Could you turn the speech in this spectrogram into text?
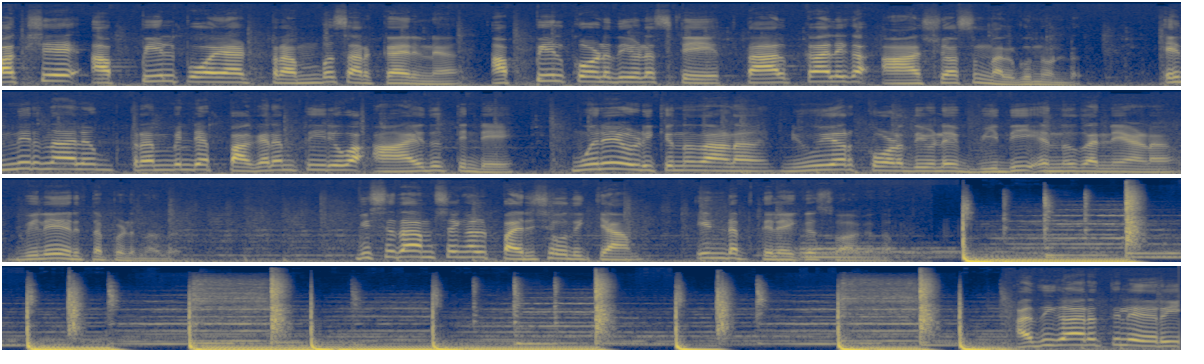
പക്ഷേ അപ്പീൽ പോയ ട്രംപ് സർക്കാരിന് അപ്പീൽ കോടതിയുടെ സ്റ്റേ താൽക്കാലിക ആശ്വാസം നൽകുന്നുണ്ട്. എന്നിരുന്നാലും ട്രംപിന്റെ പകരം തീരുവ ആയുധത്തിന്റെ മുനയൊടിക്കുന്നതാണ് ന്യൂയോർക്ക് കോടതിയുടെ വിധി എന്ന് തന്നെയാണ് വിലയിരുത്തപ്പെടുന്നത്. വിശദാംശങ്ങൾ പരിശോധിക്കാം ഇൻഡപ്തിലേക്ക് സ്വാഗതം. അധികാരത്തിലേറി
